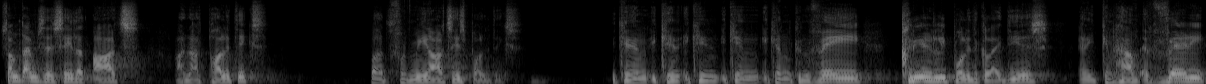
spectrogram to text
Sometimes they say that arts are not politics, but for me, arts is politics. It can, it can, it can, it can, it can convey clearly political ideas and it can have a very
